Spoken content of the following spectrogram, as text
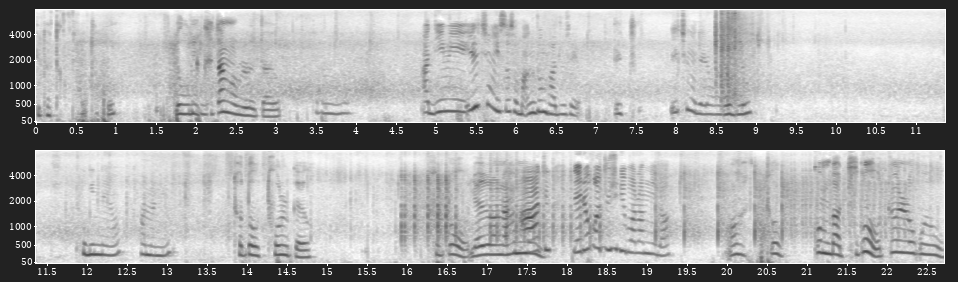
일단 탁 해주고. 근데 우리 계단 올라자요. 그러면 아 님이 1층에 있어서 망 좀 봐주세요. 1층 1층에 내려가요. 여기요? 저기 있네요. 잠깐만요. 저도 돌게요. 저도 예전에 한 번. 아 아직 내려가 주시기 바랍니다. 아, 저 그럼 나 죽어 어쩌려고요?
